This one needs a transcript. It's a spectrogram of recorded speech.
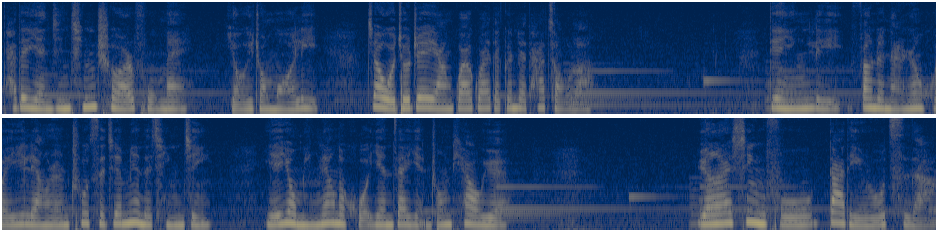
他的眼睛清澈而妩媚，有一种魔力，叫我就这样乖乖地跟着他走了。”电影里放着男人回忆两人初次见面的情景，也有明亮的火焰在眼中跳跃。原来幸福大抵如此啊！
